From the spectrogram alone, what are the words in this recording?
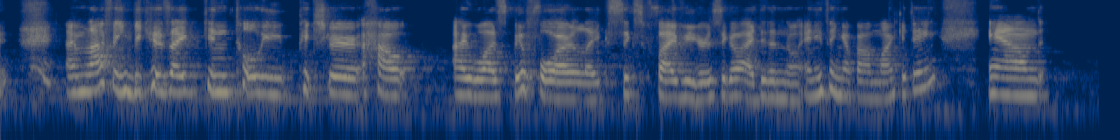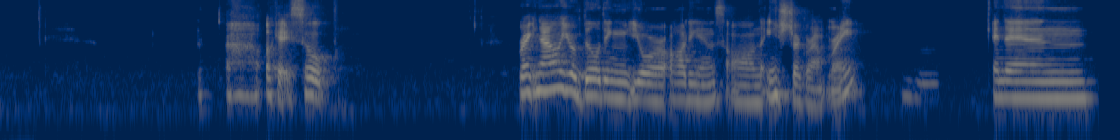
I'm laughing because I can totally picture how I was before, like six, five years ago. I didn't know anything about marketing. And okay, so right now you're building your audience on Instagram, right? Mm-hmm. And then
